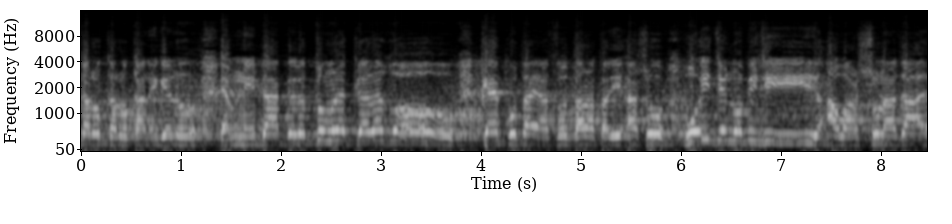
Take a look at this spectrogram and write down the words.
কারও কারও কানে গেল। এমনি ডাক তোমরা কে কোথায় আসো তাড়াতাড়ি আসো। ওই যে নবীজির আওয়াজ শোনা যায়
